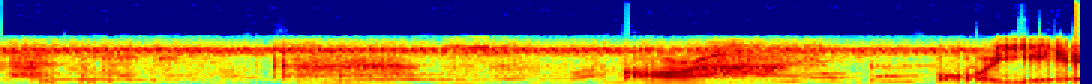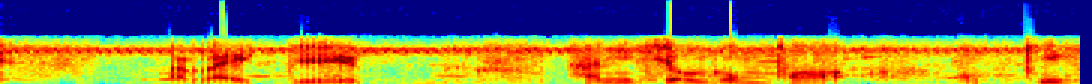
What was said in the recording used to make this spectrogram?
Slide ni. Ha. Alright. Oh yes. I like it. Ha ni show gempak. Okey.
